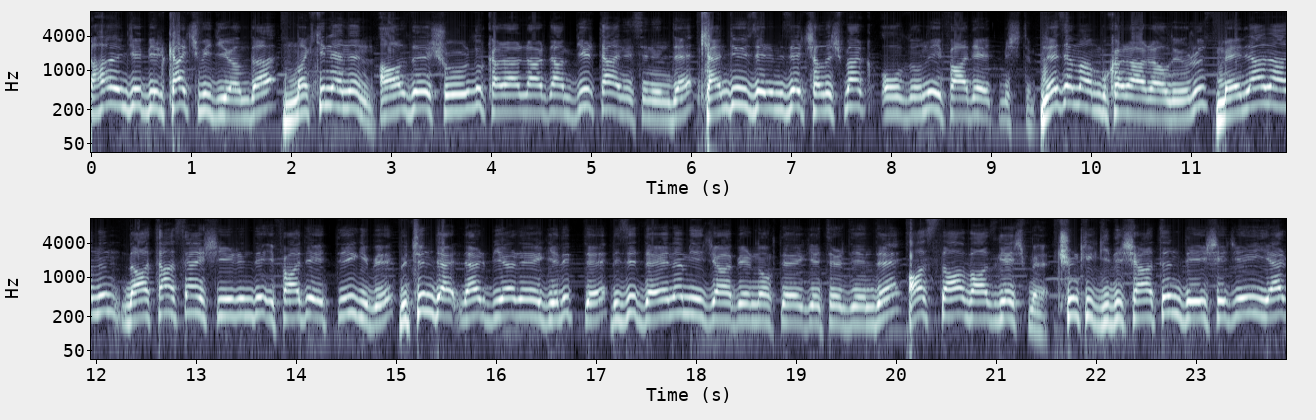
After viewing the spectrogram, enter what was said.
Daha önce birkaç videomda makinenin aldığı şuurlu kararlardan bir tanesinin de kendi üzerimize çalışmak olduğunu ifade etmiştim. Ne zaman bu kararı alıyoruz? Mevlana'nın Dağıtan Sen şiirinde ifade ettiği gibi bütün dertler bir araya gelip de bizi dayanamayacağı bir noktaya getirdiğinde asla vazgeçme. Çünkü gidişatın değişeceği yer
